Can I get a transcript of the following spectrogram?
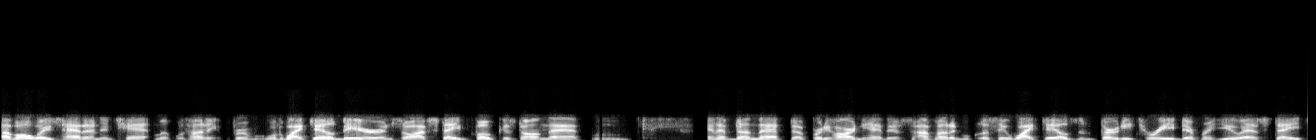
I've always had an enchantment with hunting for with white-tailed deer, and so I've stayed focused on that. And, and have done that uh, pretty hard and heavy. So I've hunted, let's see, whitetails in 33 different U.S. states,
